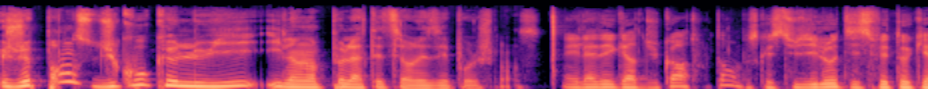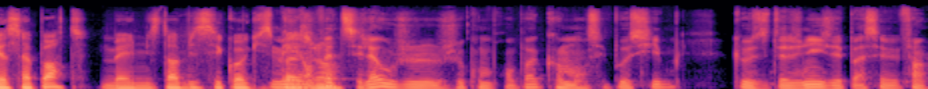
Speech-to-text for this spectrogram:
je pense du coup que lui, il a un peu la tête sur les épaules, je pense. Et il a des gardes du corps tout le temps, parce que si tu dis l'autre, il se fait toquer à sa porte, mais MrBeast, c'est quoi qui se Mais passe en genre fait, c'est là où je, je comprends pas comment c'est possible qu'aux États-Unis, ils aient passé. Enfin,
